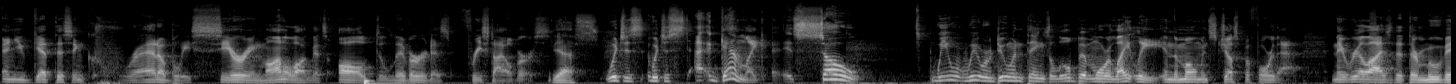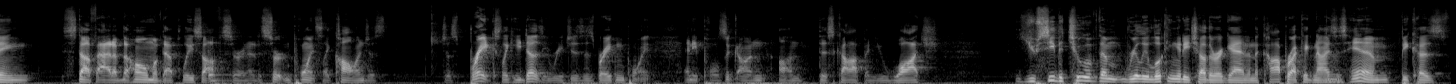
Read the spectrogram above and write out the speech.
and you get this incredibly searing monologue that's all delivered as freestyle verse. Yes. which is which is again like it's so we were- we were doing things a little bit more lightly in the moments just before that and they realize that they're moving stuff out of the home of that police officer and at a certain point it's like colin just just breaks like he does he reaches his breaking point and he pulls a gun on this cop and you watch you see the two of them really looking at each other again, and the cop recognizes him because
